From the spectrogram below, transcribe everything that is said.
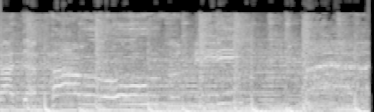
got that power.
